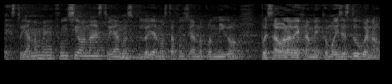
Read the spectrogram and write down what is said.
esto ya no me funciona, esto ya no, ya no está funcionando conmigo, pues ahora déjame, como dices tú, bueno,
